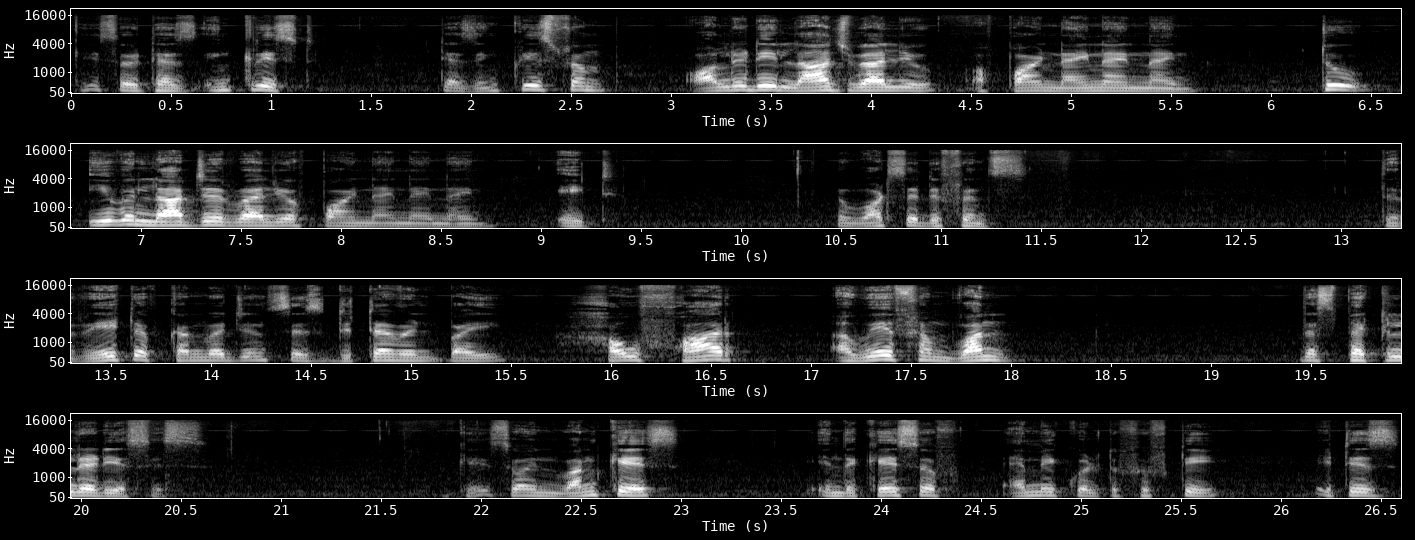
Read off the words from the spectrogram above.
Okay, so, it has increased it has increased from already large value of 0.999 to even larger value of 0.9998. Now, what is the difference? The rate of convergence is determined by how far away from 1 the spectral radius is. Okay. So, in one case in the case of m equal to 50 it is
